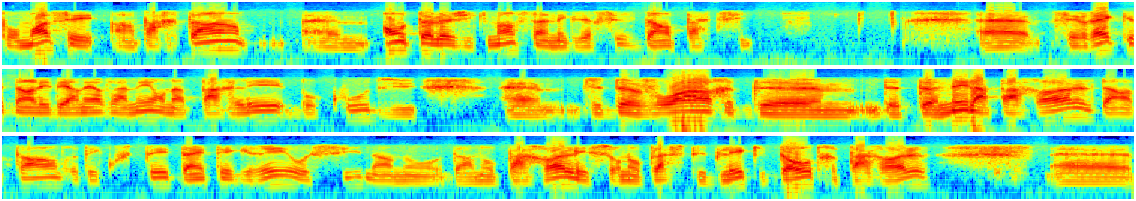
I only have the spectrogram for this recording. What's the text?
pour moi, c'est en partant euh, ontologiquement, c'est un exercice d'empathie. Euh, c'est vrai que dans les dernières années, on a parlé beaucoup du euh, du devoir de, de donner la parole, d'entendre, d'écouter, d'intégrer aussi dans nos dans nos paroles et sur nos places publiques d'autres paroles. Euh,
